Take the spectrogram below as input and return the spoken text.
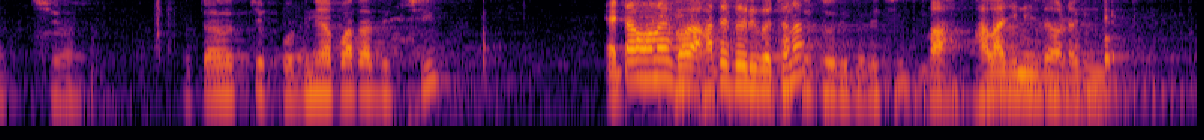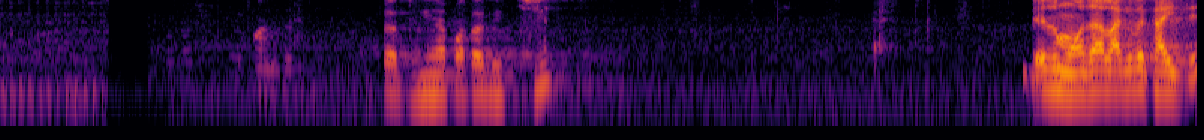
আচ্ছা। এটা হচ্ছে পুদিনা পাতা দিচ্ছি। এটা মনে হয় হাতে তৈরি করছে না? তৈরি করেছি। বাহ ভালো জিনিস দাও ওটা কিন্তু। ধনিয়া পাতা দিচ্ছি। বেশ মজা লাগবে খাইতে।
